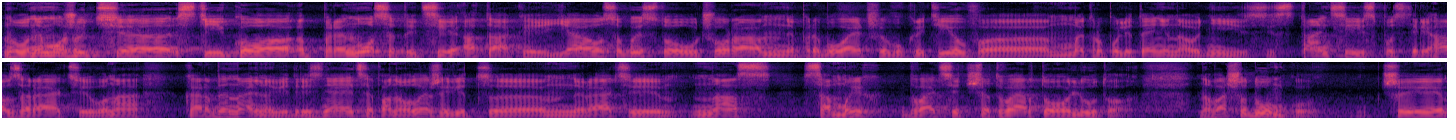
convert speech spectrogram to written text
Ну, вони можуть е, стійко переносити ці атаки. Я особисто учора, перебуваючи в укритті в е, метрополітені на одній зі станцій, спостерігав за реакцією. Вона кардинально відрізняється, пане Олеже, від е, реакції нас самих 24 лютого. На вашу думку, чи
